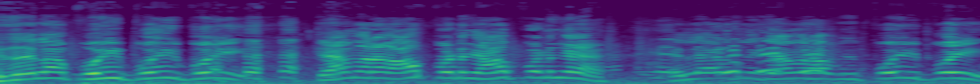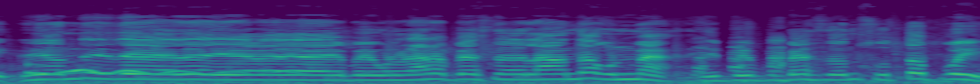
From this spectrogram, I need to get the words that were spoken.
இதெல்லாம் போய் போய் போய். கேமரா ஆஃப் பண்ணுங்க ஆஃப் பண்ணுங்க. எல்லா இடத்துலயும் கேமரா போய் போய். இது வந்து இது இப்ப இவ்வளவு நேரம் பேசுனதெல்லாம் தான் உண்மை. இப்ப இப்ப பேசுறது வந்து சுத்த போய்.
